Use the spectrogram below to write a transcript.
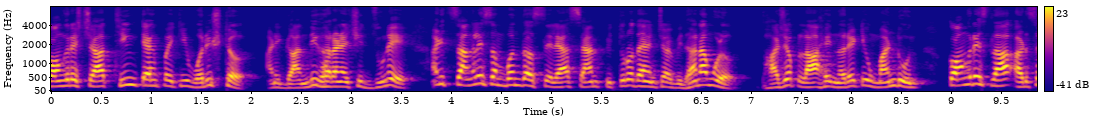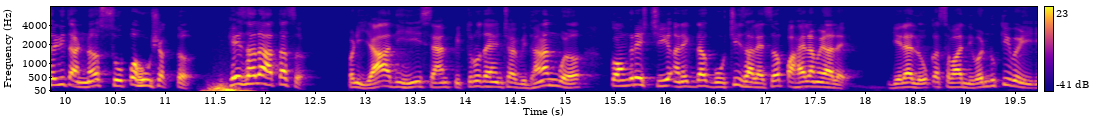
काँग्रेसच्या थिंक टँकपैकी वरिष्ठ आणि गांधी घराण्याशी जुने आणि चांगले संबंध असलेल्या सॅम पित्रोदा यांच्या विधानामुळं भाजपला हे नरेटिव्ह मांडून काँग्रेसला अडचणीत आणणं सोपं होऊ शकतं. हे झालं आताचं. पण याआधीही सॅम पित्रोदा यांच्या विधानांमुळं काँग्रेसची अनेकदा गोची झाल्याचं पाहायला मिळालंय. गेल्या लोकसभा निवडणुकीवेळी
